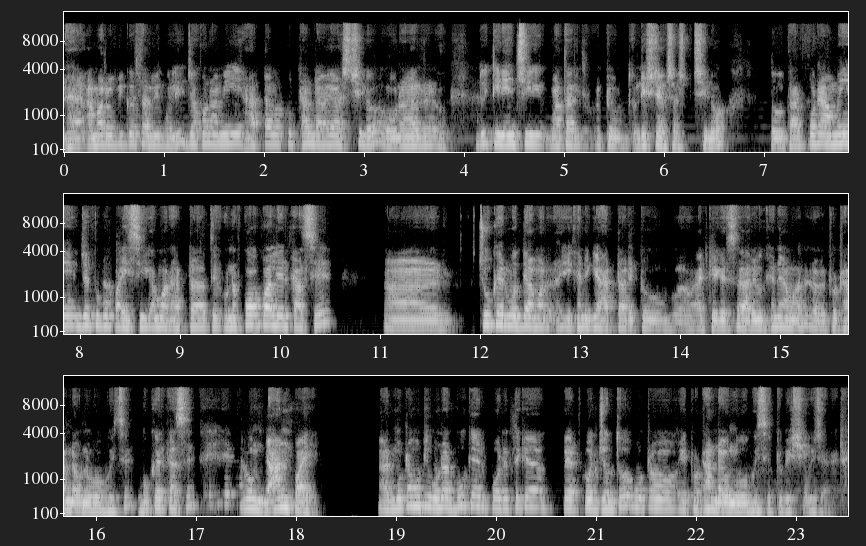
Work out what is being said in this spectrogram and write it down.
হ্যাঁ আমার অভিজ্ঞতা আমি বলি যখন আমি হাতটা আমার খুব ঠান্ডা হয়ে আসছিল ওনার দুই তিন ইঞ্চি মাথার একটু ডিস্টেন্স ছিল তো তারপরে আমি যেটুকু পাইছি আমার হাতটাতে ওনার কপালের কাছে আর চোখের মধ্যে আমার এখানে গিয়ে হাতটা আর একটু আটকে গেছে আর ওইখানে আমার একটু ঠান্ডা অনুভব হয়েছে বুকের কাছে এবং ডান পায়ে। আর মোটামুটি ওনার বুকের পরে থেকে পেট পর্যন্ত মোটা একটু ঠান্ডা অনুভব হয়েছে একটু বেশি ওই জায়গাটা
